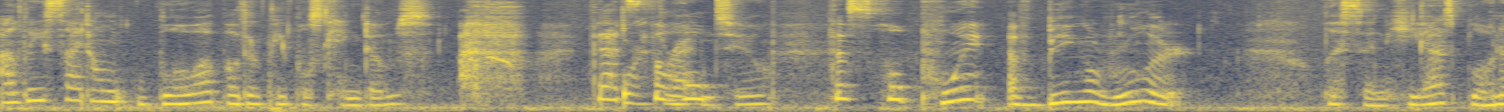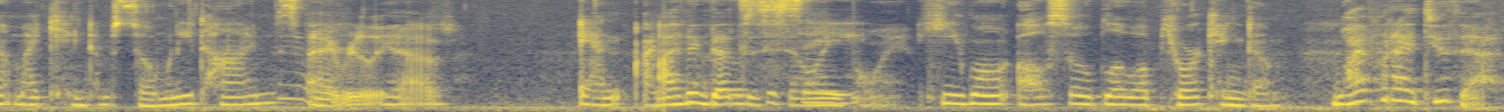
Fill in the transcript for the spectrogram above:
at least I don't blow up other people's kingdoms. That's Or the whole to. That's the whole point of being a ruler. Listen, he has blown up my kingdom so many times, I really have. And I, I think that's a selling point. He won't also blow up your kingdom. Why would I do that?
